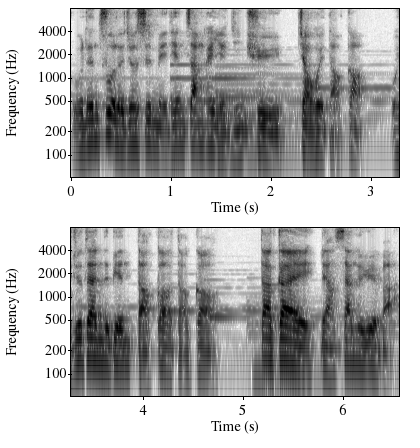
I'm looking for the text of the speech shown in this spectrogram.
我能做的就是每天张开眼睛去教会祷告，我就在那边祷告祷告，大概两三个月吧。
